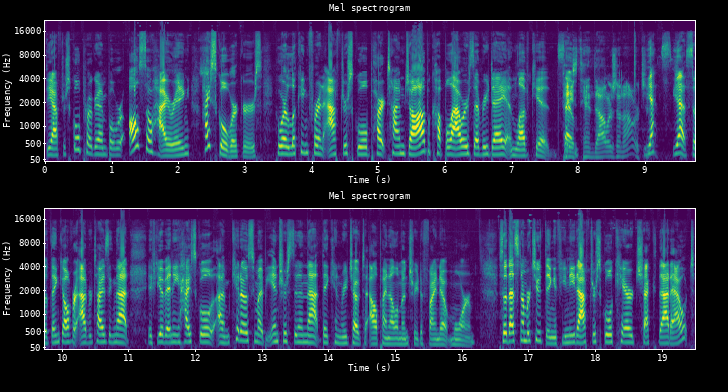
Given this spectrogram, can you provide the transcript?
the after school program, but we're also hiring high school workers who are looking for an after school part time job, a couple hours every day, and love kids. So, Pays ten dollars an hour. Too. Yes, yes. So thank you all for advertising that. If you have any high school um, kiddos who might be interested in that, they can reach out to Alpine Elementary to find out more. So that's number two thing. If you need after school care, check that out.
